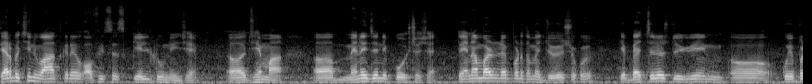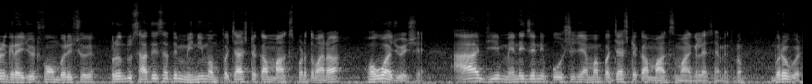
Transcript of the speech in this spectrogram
ત્યાર પછીની વાત કરીએ ઓફિસે સ્કેલ ટુની છે જેમાં મેનેજરની પોસ્ટ છે. તો એના માટે પણ તમે જોઈ શકો કે બેચલર્સ ડિગ્રી ઇન કોઈ પણ ગ્રેજ્યુએટ ફોર્મ ભરી શકે, પરંતુ સાથે સાથે મિનિમમ પચાસ ટકા માર્ક્સ પણ તમારા હોવા જોઈએ છે. આ જે મેનેજરની પોસ્ટ છે, એમાં પચાસ ટકા માર્ક્સ માગેલા છે મિત્રો. બરાબર?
